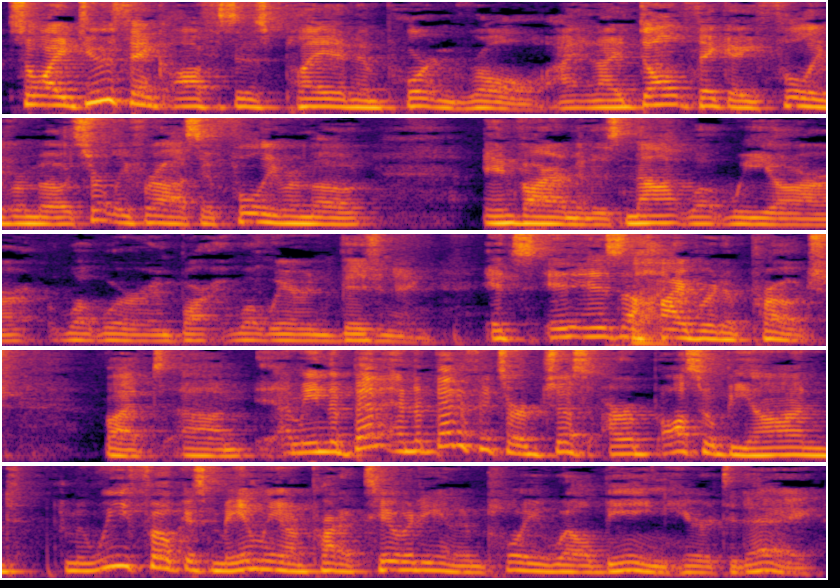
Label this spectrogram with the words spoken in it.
So I do think offices play an important role, I, and I don't think a fully remote, certainly for us, a fully remote environment is not what we are what we're embar- what we're envisioning. It's it is a hybrid approach, but um, I mean the ben- and the benefits are just are also beyond. I mean we focus mainly on productivity and employee well being here today,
